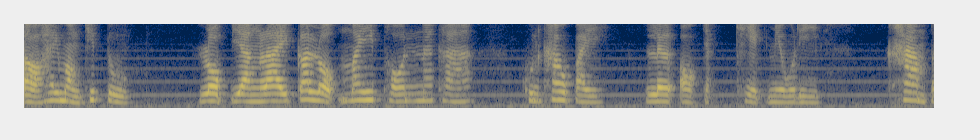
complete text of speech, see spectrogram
ต่อให้มองคิดตูหลบอย่างไรก็หลบไม่พ้นนะคะ คุณเข้าไปเลยออกจากเขตเมียวดี ข้ามไป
